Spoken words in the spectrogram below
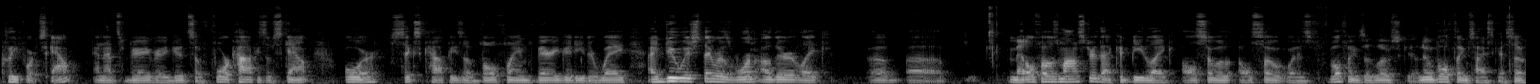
Qliphort Scout, and that's very, very good. So four copies of Scout or six copies of Volflame, very good either way. I do wish there was one other like uh, uh, Metal Foes monster that could be like also also what is Volflame's a low scale no Volflame's high scale so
